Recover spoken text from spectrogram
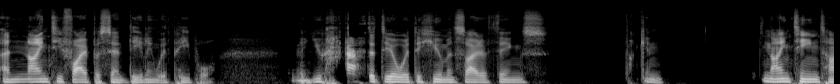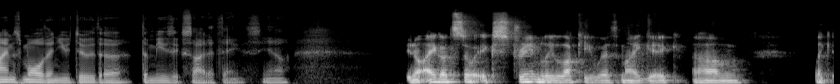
and ninety five percent dealing with people. Mm. You have to deal with the human side of things, fucking nineteen times more than you do the the music side of things. You know. you know, I got so extremely lucky with my gig. Um, like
